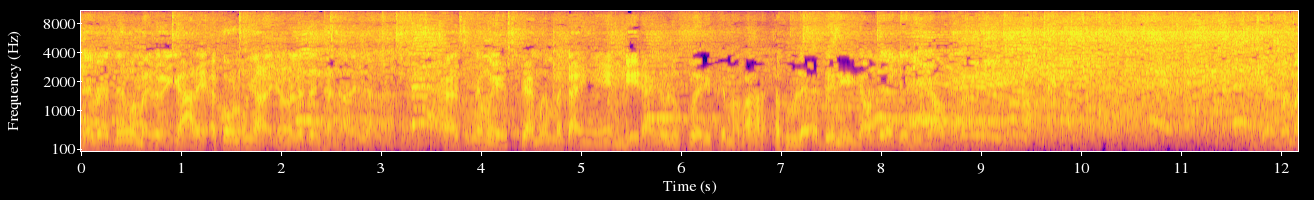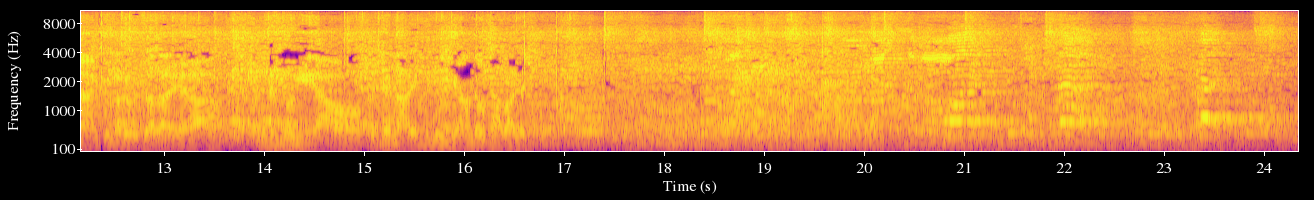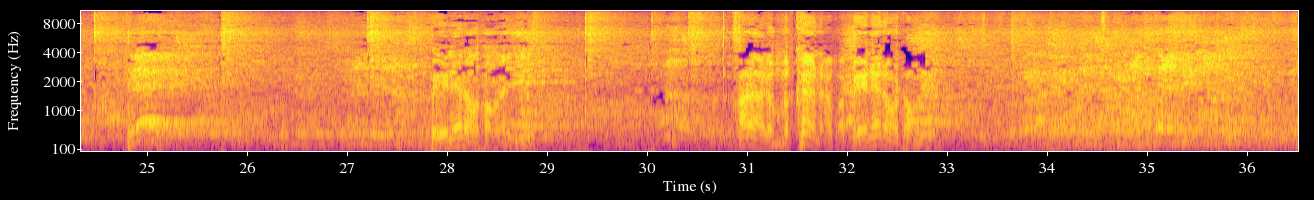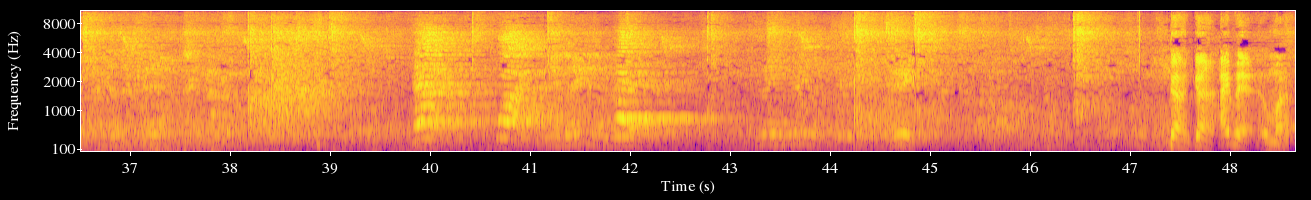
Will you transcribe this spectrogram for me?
လေဘယ်တင်းဝင်မယ်ဆိုရင်ရတယ်အကုန်လုံးရတယ်ကျွန်တော်လက်သင့်ခံထားတယ်ဗျ အဲသူမျက်မှောပြိုင်ပွဲမတိုင်ခင်နေတိုင်းလို့လို့ပွဲတွေဖြစ်မှာပါအခုလည်းအတင်းတွေရောက်တဲ့အတင်းတွေရောက်နေပါပြီဒီကနေ့မှကျွန်တော်တို့အစားရရမညုံညင်ရအောင်အတင်းသားတွေမညုံညင်အောင်လုပ်ထားပါတယ်ဘယ်နဲ့တောင်ထောင်လိုက်သေးလဲအဲ့ဒါတော့မခန့်တာကွာဘယ်နဲ့တောင်ထောင်လဲ ကန်ကန်အဲ့ဖက်ဟိုမှာ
